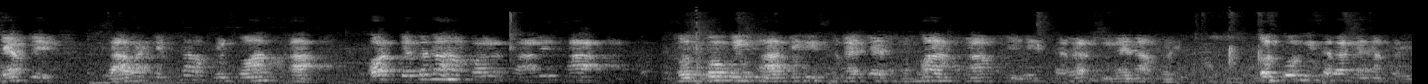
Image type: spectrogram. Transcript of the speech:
क्योंकि रावण कितना विद्वान था और कितना बलशाली था। उसको भी आखिरी समय पे भगवान राम की भी शरण लेना पड़ी उसको भी शरण लेना पड़ी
